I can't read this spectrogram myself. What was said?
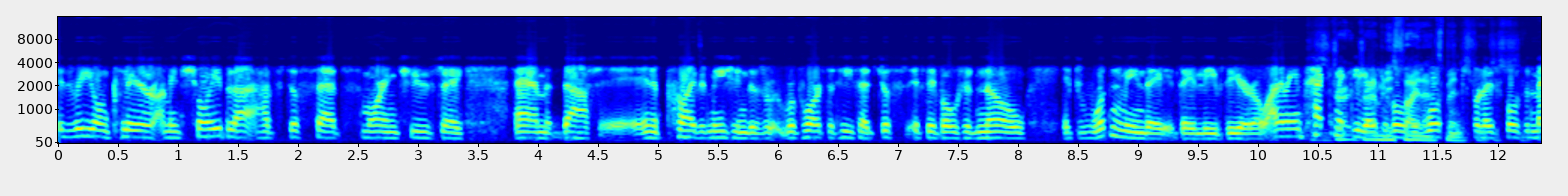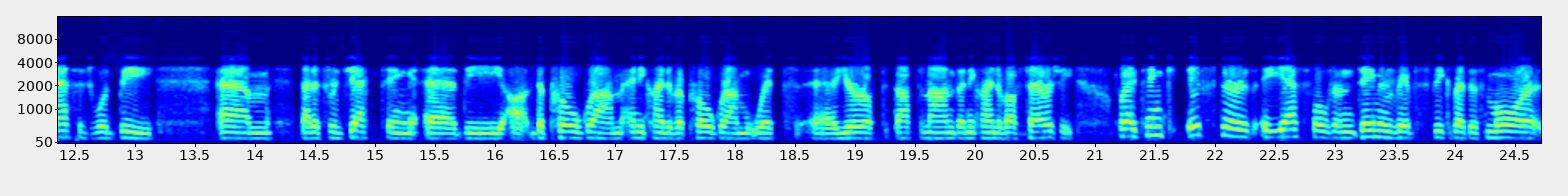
is really unclear. I mean, Schäuble has just said this morning, Tuesday, um, that in a private meeting, there's a report that he said just if they voted no, it wouldn't mean they, they leave the euro. I mean, technically, I suppose it wouldn't, but I suppose the message would be um, that it's rejecting uh, the uh, the program, any kind of a program with uh, Europe that demands any kind of austerity. But I think if there's a yes vote, and Damian will be able to speak about this more, uh,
